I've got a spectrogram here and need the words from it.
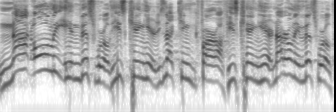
not only in this world, he's king here. He's not king far off. He's king here. Not only in this world,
